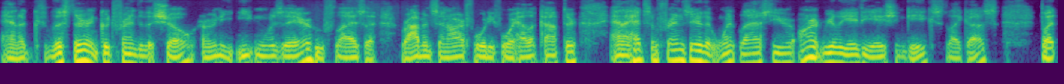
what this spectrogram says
And a listener and good friend of the show, Ernie Eaton, was there, who flies a Robinson R-44 helicopter. And I had some friends there that went last year, aren't really aviation geeks like us, but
